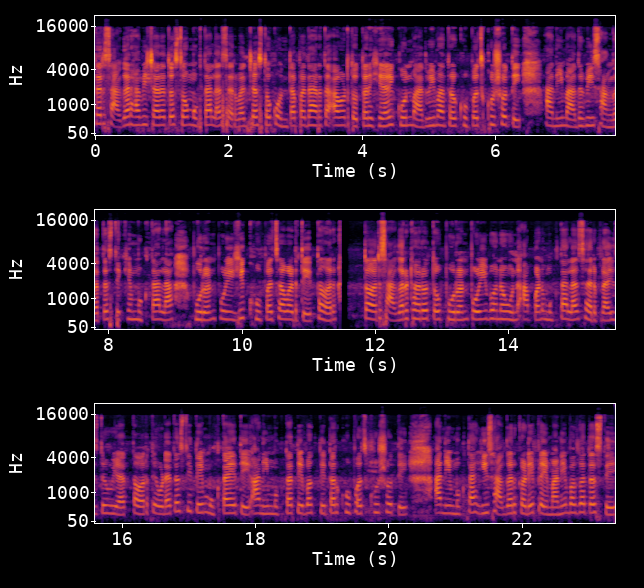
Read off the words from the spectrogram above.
तर सागर हा विचारत असतो मुक्ताला सर्वात जास्त कोणता पदार्थ आवडतो? तर हे ऐकून माधवी मात्र खूपच खुश होते आणि माधवी सांगत असते की मुक्ताला पुरणपोळी ही खूपच आवडते. तर तर सागर ठरवतो पुरणपोळी बनवून आपण मुक्ताला सरप्राईज देऊया तर तेवढ्यातच तिथे मुक्ता येते आणि मुक्ता ते बघते तर खूपच खुश होते आणि मुक्ता ही सागरकडे प्रेमाने बघत असते.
